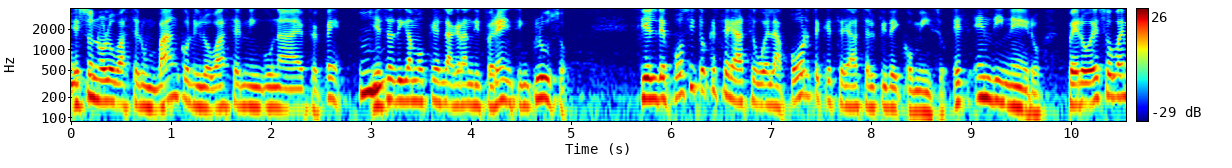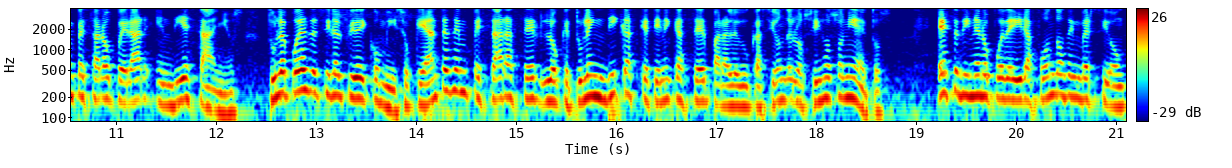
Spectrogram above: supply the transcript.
Eso no lo va a hacer un banco ni lo va a hacer ninguna AFP. Y esa digamos que es la gran diferencia. Incluso, si el depósito que se hace o el aporte que se hace al fideicomiso es en dinero, pero eso va a empezar a operar en 10 años, tú le puedes decir al fideicomiso que antes de empezar a hacer lo que tú le indicas que tiene que hacer para la educación de los hijos o nietos, ese dinero puede ir a fondos de inversión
